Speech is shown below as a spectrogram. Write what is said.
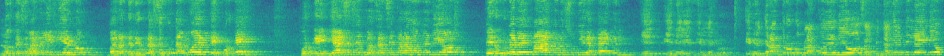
los que se van al infierno van a tener una segunda muerte. ¿Por qué? Porque ya se están separados de Dios, pero una vez más van a subir acá en el, en- el- gran trono blanco de Dios al final del milenio.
